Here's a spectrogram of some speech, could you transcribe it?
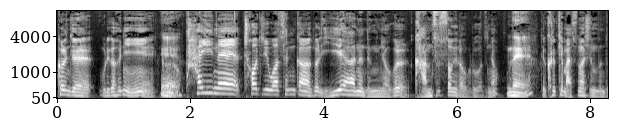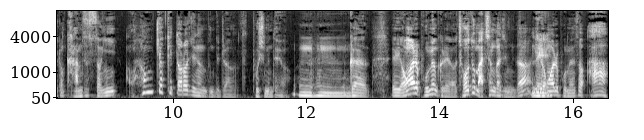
그건 이제 우리가 흔히 그 예. 타인의 처지와 생각을 이해하는 능력을 감수성이라고 부르거든요. 네. 그렇게 말씀하시는 분들은 감수성이 형격히 떨어지는 분들이라고 보시면 돼요. 음. 그러니까 영화를 보면 그래요. 저도 마찬가지입니다. 이 네. 영화를 보면서 아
